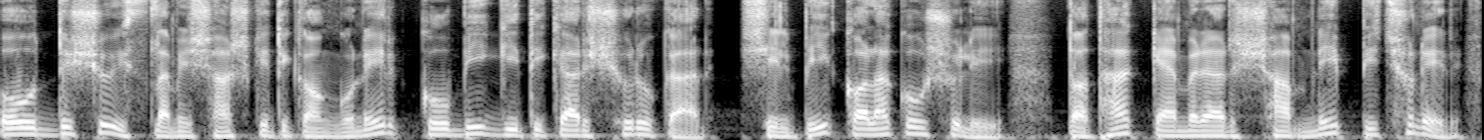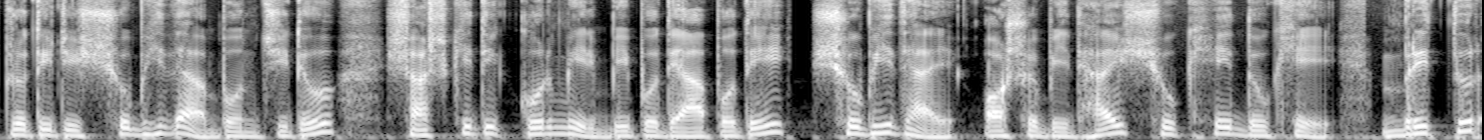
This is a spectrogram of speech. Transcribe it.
ও উদ্দেশ্য ইসলামী সাংস্কৃতিক অঙ্গনের কবি, গীতিকার, সুরকার, শিল্পী, কলাকৌশলী তথা ক্যামেরার সামনে পিছনের প্রতিটি সুবিধা বঞ্চিত সাংস্কৃতিক কর্মীর বিপদে আপদে, সুবিধায় অসুবিধায় সুখে দুঃখে, মৃত্যুর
